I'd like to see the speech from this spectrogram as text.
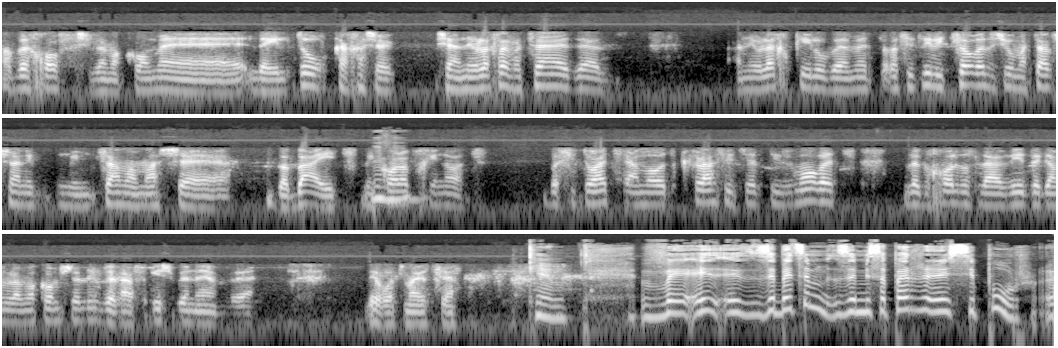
הרבה חופש ומקום אה, לאלתור, ככה שכשאני הולך לבצע את זה, אז אני הולך כאילו באמת, רציתי ליצור איזשהו מצב שאני נמצא ממש אה, בבית, מכל mm-hmm. הבחינות. בסיטואציה המאוד קלאסית של תזמורת, ובכל זאת להביא את זה גם למקום שלי ולהפגיש ביניהם ולראות מה יוצא. כן, וזה בעצם, זה מספר אה, סיפור, אה,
